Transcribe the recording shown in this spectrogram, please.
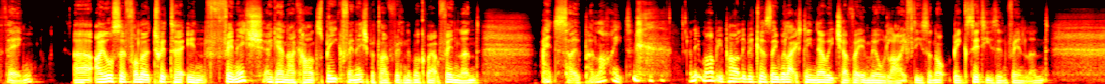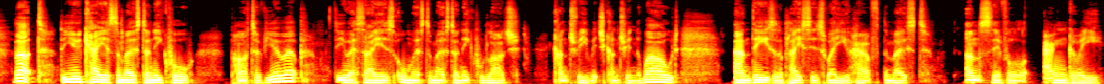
thing. Uh, I also follow Twitter in Finnish. Again, I can't speak Finnish, but I've written a book about Finland. It's so polite. and it might be partly because they will actually know each other in real life. These are not big cities in Finland. But the UK is the most unequal part of Europe. The USA is almost the most unequal large country, rich country in the world. And these are the places where you have the most uncivil, angry,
